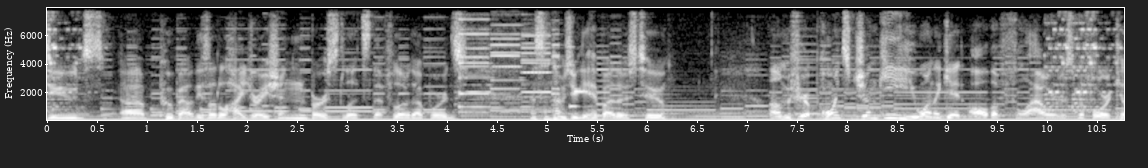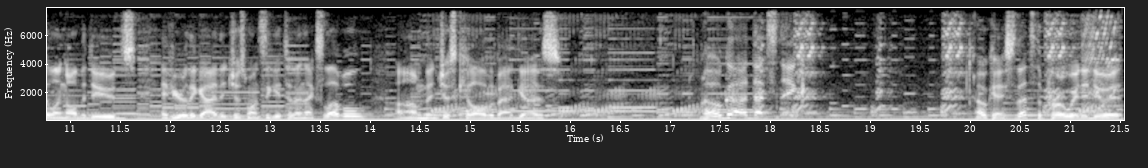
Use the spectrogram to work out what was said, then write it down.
dudes uh, poop out these little hydration burstlets that float upwards. And sometimes you get hit by those too. Um, if you're a points junkie, you want to get all the flowers before killing all the dudes. If you're the guy that just wants to get to the next level, um, then just kill all the bad guys. Oh god, that snake! Okay, so that's the pro way to do it.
